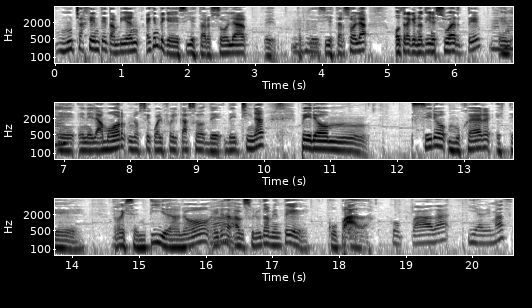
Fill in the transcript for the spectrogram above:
mucha gente también, hay gente que decide estar sola, eh, porque decide estar sola, otra que no tiene suerte en, eh, en el amor, no sé cuál fue el caso de, de China, pero mm, cero mujer este resentida, ¿no? Era Ah. absolutamente copada. copada y además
